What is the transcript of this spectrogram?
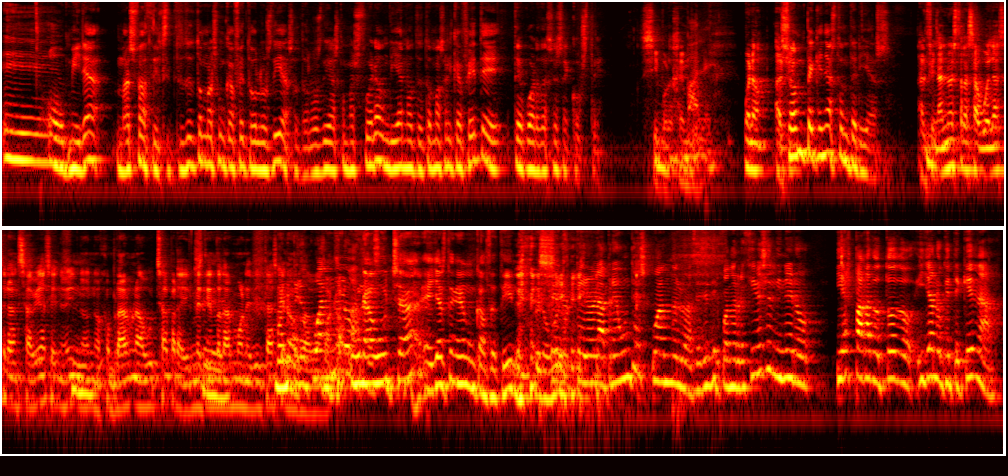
eh, O mira, más fácil, si tú te tomas un café todos los días o todos los días comes fuera, un día no te tomas el café, te, te guardas ese coste. Sí, por ejemplo. Vale. Bueno, Son pequeñas tonterías. Al final nuestras abuelas eran sabias ¿no? y no- nos compraron una hucha para ir metiendo Sí. las moneditas. Bueno, que nos pero daban. ¿cuándo Bueno, lo una hucha, ellas tenían un calcetín, pero bueno. Pero, pero la pregunta es cuándo lo haces. Es decir, cuando recibes el dinero y has pagado todo y ya lo que te queda.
